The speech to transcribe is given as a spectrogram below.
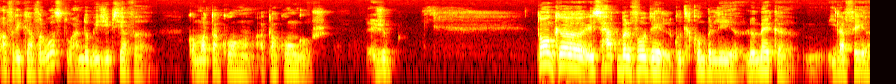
africain في الوسط un homme égyptien comme attaquant gauche. Je donc, euh, Ishaq Belfodel, le mec, euh, il a fait euh,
